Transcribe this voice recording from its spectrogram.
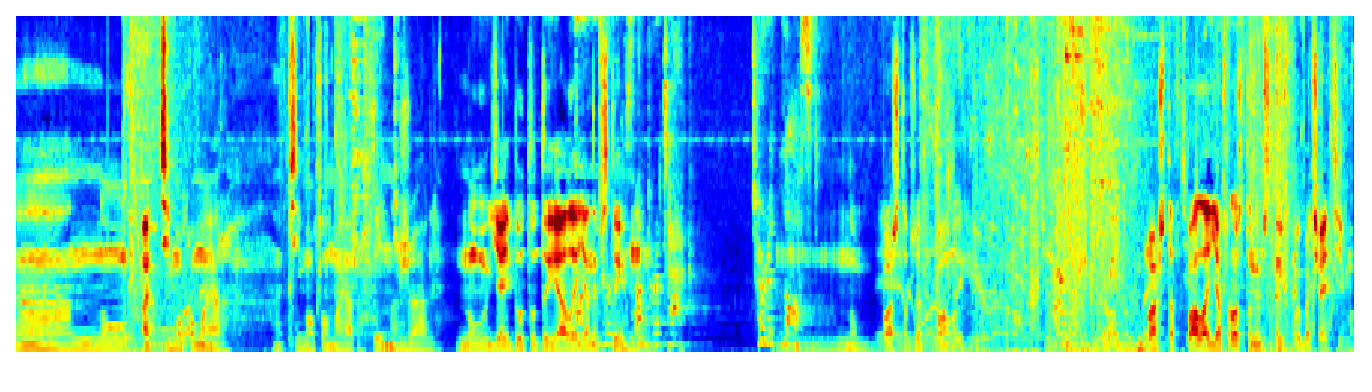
Е, ну, а Тімо помер. А Тімо помер, на жаль. Ну, я йду туди, але я не встигну. Turret lost. Ну, башта вже впала. Башта впала, я просто не встиг, вибачай, Тімо.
